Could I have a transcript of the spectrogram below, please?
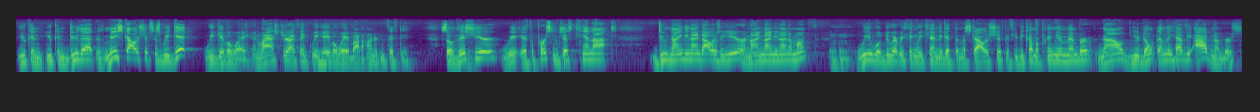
You can you can do that. As many scholarships as we get, we give away. And last year, I think we gave mm-hmm. away about 150. So this mm-hmm. year, we, if a person just cannot do $99 a year or $9.99 a month, Mm-hmm. we will do everything we can to get them a scholarship. If you become a premium member, now you don't only have the odd numbers,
